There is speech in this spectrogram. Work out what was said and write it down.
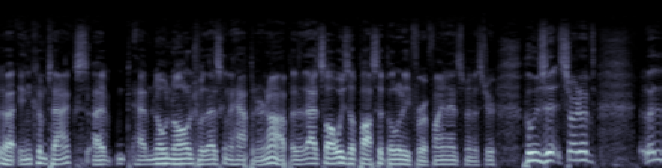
uh, income tax. I have no knowledge whether that's going to happen or not, but that's always a possibility for a finance minister who's uh, sort of uh,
